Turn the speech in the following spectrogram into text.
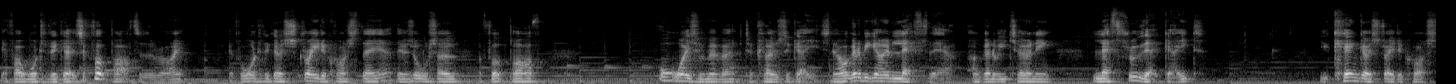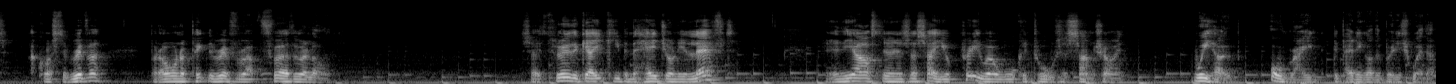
If I wanted to go, it's a footpath to the right. If I wanted to go straight across there, there's also a footpath. Always remember to close the gates. Now I'm going to be going left there. I'm going to be turning left through that gate. You can go straight across across the river, but I want to pick the river up further along. So through the gate, keeping the hedge on your left, and in the afternoon, as I say, you're pretty well walking towards the sunshine. We hope or rain, depending on the British weather.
